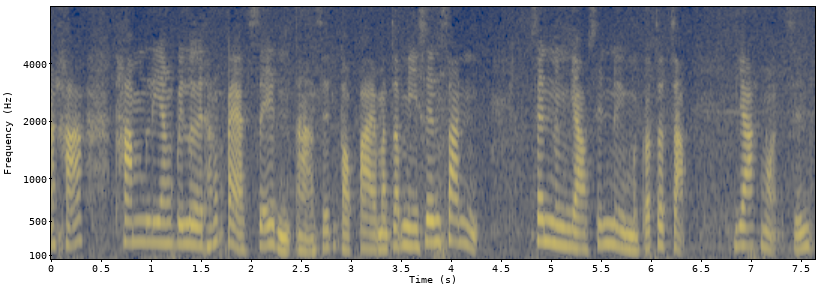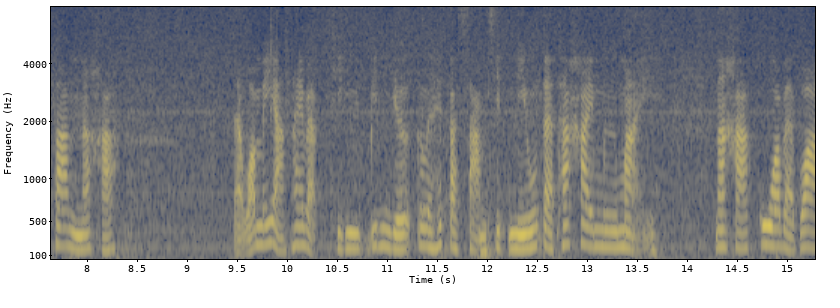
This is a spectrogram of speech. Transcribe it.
นะคะทำเรียงไปเลยทั้ง 8 เส้นอ่าเส้นต่อไปมันจะมีเส้นสั้น เส้นหนึ่งยาวเส้นหนึ่งมันก็จะจับยากหน่อยเส้นสั้นนะคะ แต่ว่าไม่อยากให้แบบทิ้งริบบิ้นเยอะก็เลยให้ตัด 30 นิ้ว แต่ถ้าใครมือใหม่นะคะ กลัวแบบว่า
